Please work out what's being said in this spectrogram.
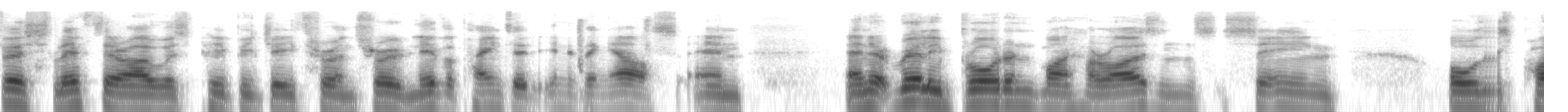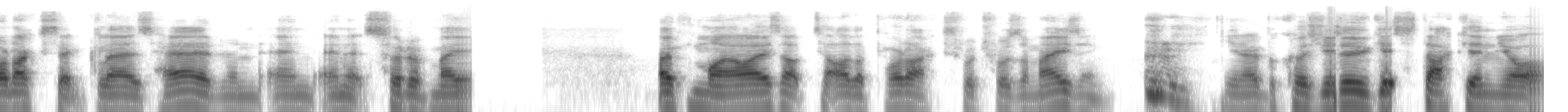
First left there, I was PPG through and through, never painted anything else, and and it really broadened my horizons, seeing all these products that Glaz had, and and and it sort of made open my eyes up to other products, which was amazing. you know, because you do get stuck in your.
